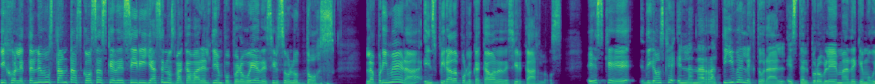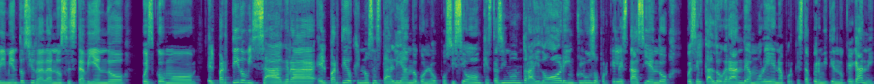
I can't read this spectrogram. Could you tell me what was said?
Híjole, tenemos tantas cosas que decir y ya se nos va a acabar el tiempo, pero voy a decir solo dos. La primera, inspirada por lo que acaba de decir Carlos, es que, digamos que en la narrativa electoral está el problema de que Movimiento Ciudadano se está viendo pues como el partido bisagra, el partido que no se está aliando con la oposición, que está siendo un traidor incluso porque le está haciendo pues el caldo grande a Morena porque está permitiendo que gane.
